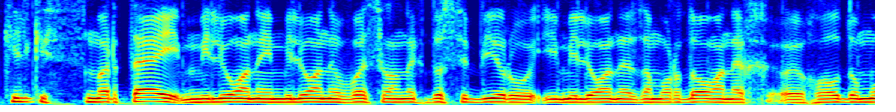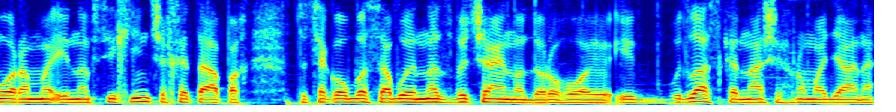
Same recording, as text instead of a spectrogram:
кількість смертей, мільйони і мільйони виселених до Сибіру, і мільйони замордованих е, голодоморами і на всіх інших етапах, то ця ковбаса буде надзвичайно дорогою. І, будь ласка, наші громадяни,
